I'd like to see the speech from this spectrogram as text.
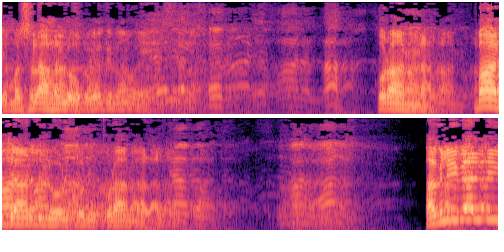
یہ مسئلہ حل ہو گیا کہ نہ ہوا قرآن نال باہر جان کی لوڑ کو نہیں قرآن نال اگلی گل جی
